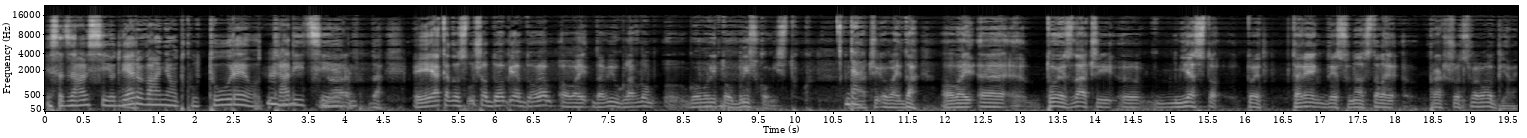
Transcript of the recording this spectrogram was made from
I sad zavisi od vjerovanja, od kulture, od mm -hmm. tradicije. Naravno, da. E, ja kada slušam dobijam dojam ovaj, da vi uglavnom uh, govorite o bliskom istoku. Da. Znači, ovaj, da. Ovaj, e, to je znači e, mjesto, to je teren gdje su nastale praktično sve objave.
